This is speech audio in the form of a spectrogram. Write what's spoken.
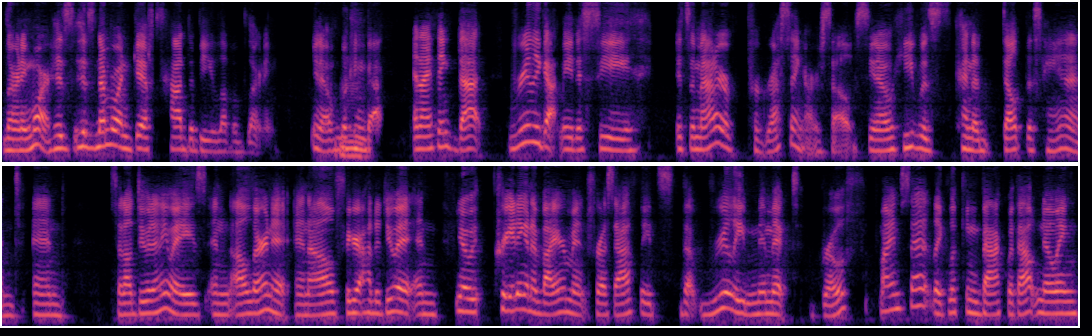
learning more. His, his number one gift had to be love of learning, you know, looking mm-hmm. back. And I think that really got me to see it's a matter of progressing ourselves. You know, he was kind of dealt this hand and said i'll do it anyways and i'll learn it and i'll figure out how to do it. And you know creating an environment for us athletes that really mimicked growth mindset like looking back without knowing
